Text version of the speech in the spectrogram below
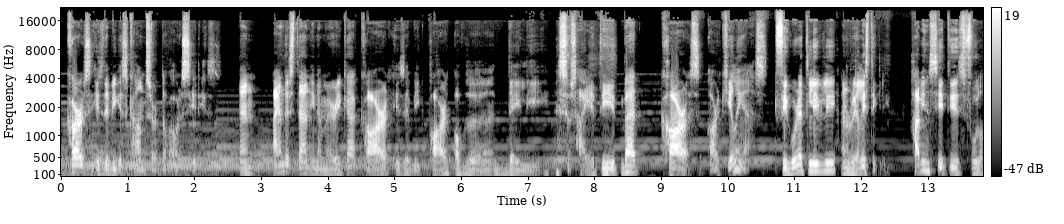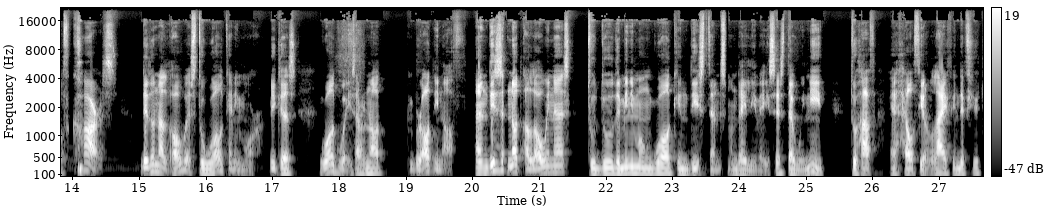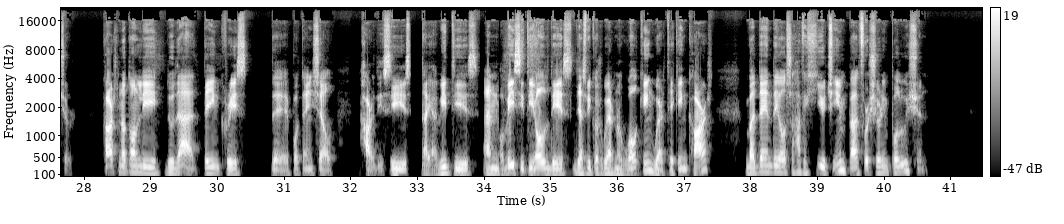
Cars is the biggest concert of our cities. And I understand in America, car is a big part of the daily society, but cars are killing us, figuratively and realistically. Having cities full of cars, they don't allow us to walk anymore because walkways are not broad enough. And this is not allowing us to do the minimum walking distance on daily basis that we need to have a healthier life in the future cars not only do that, they increase the potential heart disease, diabetes, and obesity, all this just because we are not walking, we are taking cars. But then they also have a huge impact for sure in pollution.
